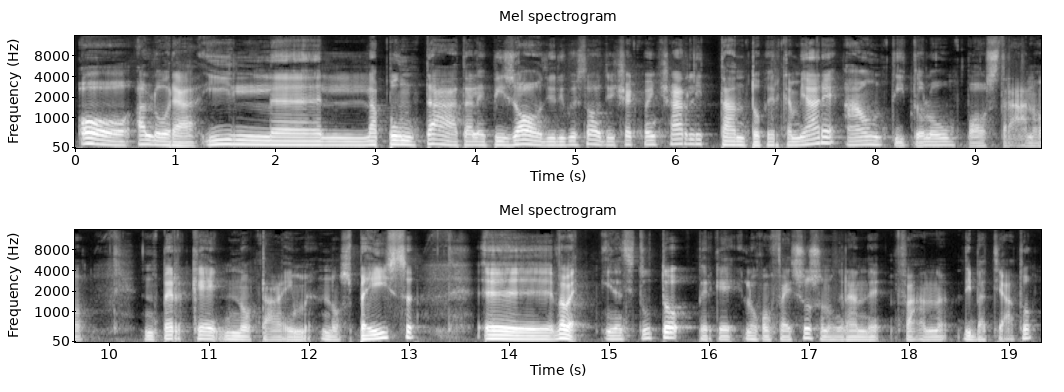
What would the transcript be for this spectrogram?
Oh, allora, il, la puntata, l'episodio di quest'oggi di Checkpoint Charlie, tanto per cambiare, ha un titolo un po' strano perché no time, no space? Eh, vabbè, innanzitutto perché lo confesso, sono un grande fan di Battiato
